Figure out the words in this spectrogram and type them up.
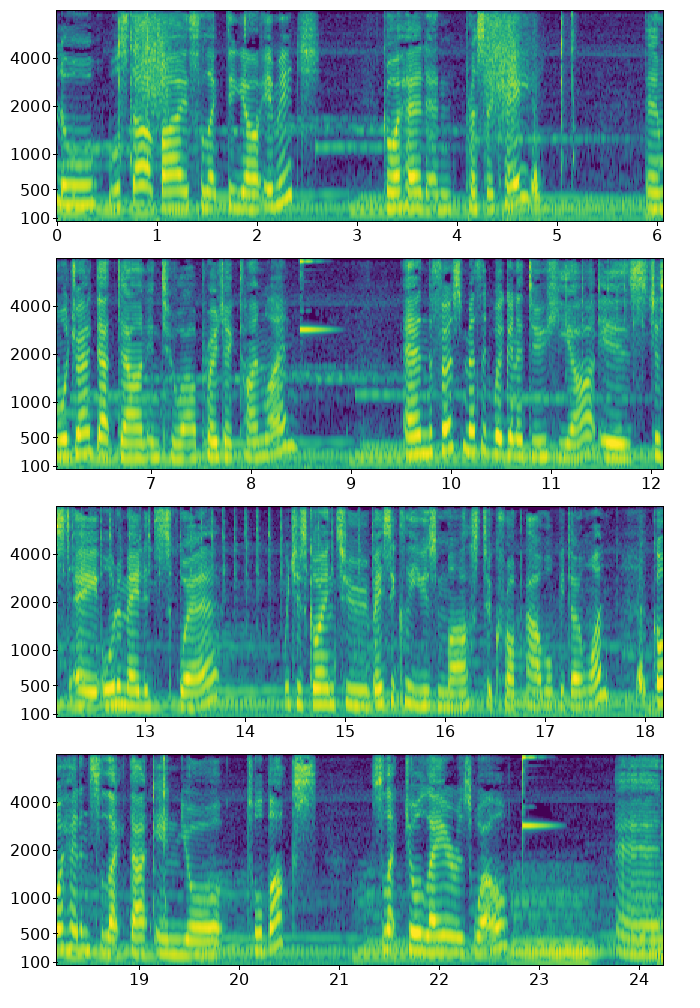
Hello! We'll start by selecting our image. Go ahead and press OK. Then we'll drag that down into our project timeline. And the first method we're going to do here is just a automated square which is going to basically use mask to crop out what we don't want. Go ahead and select that in your toolbox. Select your layer as well. And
